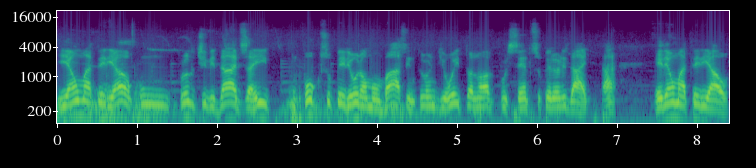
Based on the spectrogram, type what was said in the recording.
e é um material com produtividades aí um pouco superior ao mombaço, em torno de 8 a 9% de superioridade, tá? Ele é um material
